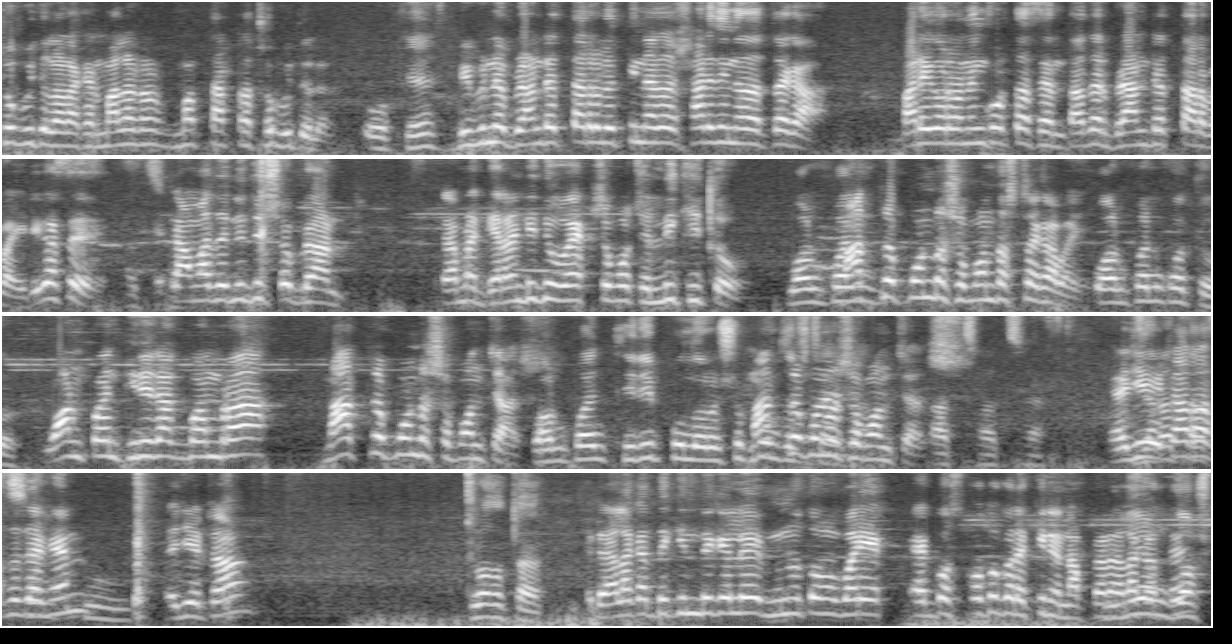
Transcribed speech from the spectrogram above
ছবি তোলা রাখেন মালাটার তারটা ছবি তোলেন ওকে। বিভিন্ন ব্র্যান্ডের তার হলে তিন হাজার সাড়ে তিন হাজার টাকা বাড়িঘর রানিং করতেছেন তাদের ব্র্যান্ডের তার ভাই ঠিক আছে? এটা আমাদের নিজস্ব ব্র্যান্ড আমরা গ্যারান্টি দেবো একশো বছর লিখিত। মাত্র পনেরোশো পঞ্চাশ টাকা ভাই। ওয়ান পয়েন্ট কত? ওয়ান পয়েন্ট থ্রি রাখব আমরা মাত্র পনেরোশো পঞ্চাশ। ওয়ান পয়েন্ট থ্রি পনেরোশো মাত্র পনেরোশো পঞ্চাশ। আচ্ছা আচ্ছা। এই যে এটা আছে দেখেন এই যে এটা। কতটা? এটা এলাকাতে কিনতে গেলে ন্যূনতম ভাই এক- এক কত করে কিনেন আপনার মিনিমাম এলাকাতে? দশ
